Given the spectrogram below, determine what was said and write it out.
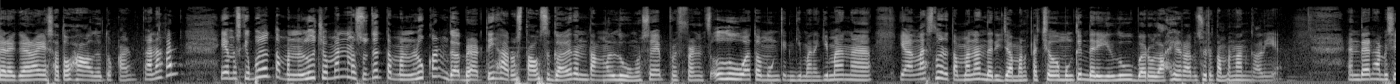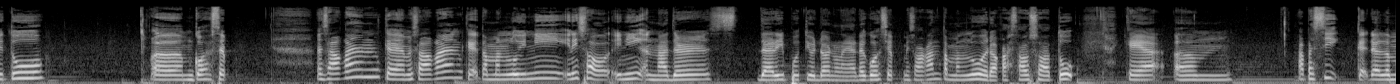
gara-gara ya satu hal gitu kan. Karena kan ya meskipun temen lu cuman maksudnya temen lu kan nggak berarti harus tahu segala tentang lu. Maksudnya preference lu atau mungkin gimana gimana ya unless lu udah temenan dari zaman kecil mungkin dari lu baru lahir habis udah temenan kali ya. And then habis itu um, gosip. Misalkan kayak misalkan kayak temen lu ini ini soal ini another dari put you down lah ya ada gosip. Misalkan temen lu udah kasih tahu suatu kayak um, apa sih kayak dalam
